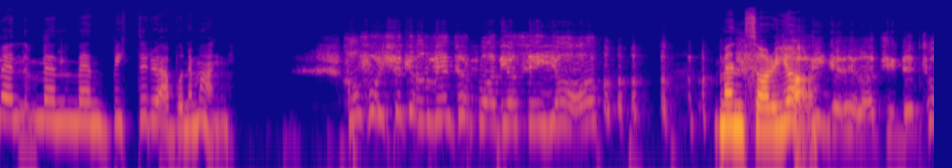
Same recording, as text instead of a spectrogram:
Men, men, men bytte du abonnemang? Han försöker, han väntar på att jag säger ja. Men sa du ja? Ringer hela tiden. Två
